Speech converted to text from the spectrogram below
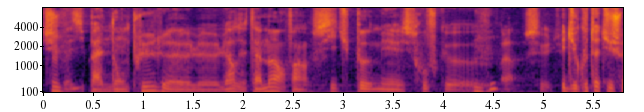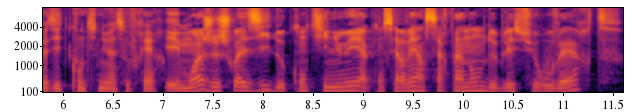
Tu Mhm. choisis pas non plus l'heure de ta mort. Enfin, si tu peux, mais je trouve que Mhm. voilà, Et du coup, toi, tu choisis de continuer à souffrir. et moi, je choisis de continuer à conserver un certain nombre de blessures ouvertes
